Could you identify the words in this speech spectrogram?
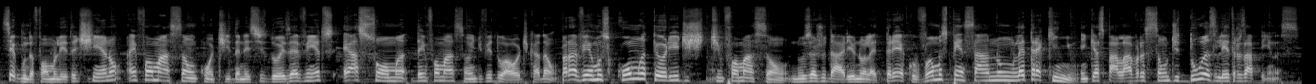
segundo a formuleta de Shannon, a informação contida nesses dois eventos é a soma da informação individual de cada um. Para vermos como a teoria de, de informação nos ajudaria no letreco, vamos pensar num letrequinho, em que as palavras são de duas letras apenas.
